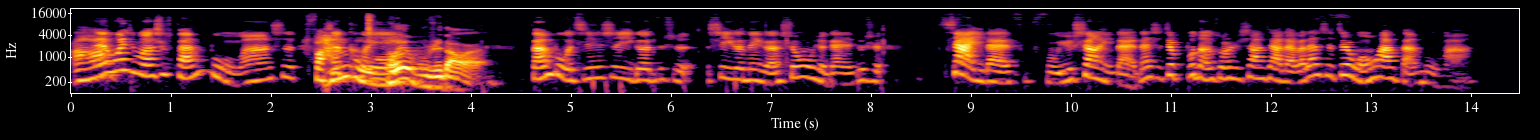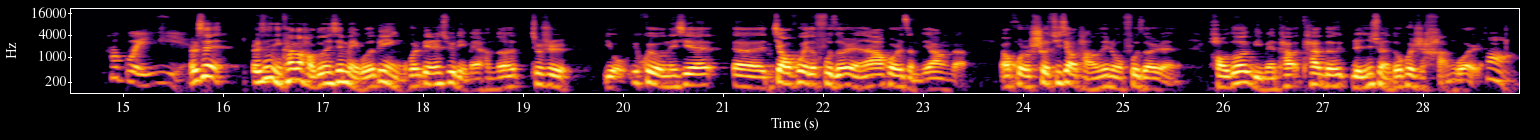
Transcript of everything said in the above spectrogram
啊哎，，为什么是反哺吗？是反是可以哺我也不知道哎。反哺其实是一个，就是是一个那个生物学概念，就是下一代抚育上一代，但是这不能说是上下代吧，但是这文化反哺嘛，好诡异。而且而且你看到好多那些美国的电影或者电视剧里面，很多就是有会有那些呃教会的负责人啊，或者怎么样的，然后或者社区教堂的那种负责人，好多里面他他的人选都会是韩国人，哼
